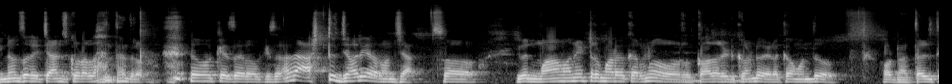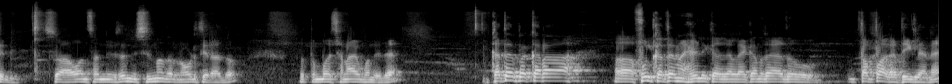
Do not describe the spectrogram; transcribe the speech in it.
ಇನ್ನೊಂದ್ಸರಿ ಚಾನ್ಸ್ ಕೊಡಲ್ಲ ಅಂತಂದರು. ಓಕೆ ಸರ್ ಓಕೆ ಸರ್ ಅಂದರೆ ಅಷ್ಟು ಜಾಲಿ ಅವ್ರ ಮನುಷ್ಯ. ಸೊ ಇವನ್ ಮಾನಿಟರ್ ಮಾಡ್ಬೇಕಾದ್ರೂ ಅವ್ರ ಕಾಲರ್ ಇಟ್ಕೊಂಡು ಎಳ್ಕೊಂಬಂದು ಅವ್ರನ್ನ ತಳ್ತೀನಿ. ಸೊ ಆ ಒಂದು ಸನ್ನಿವೇಶ ನೀವು ಸಿನಿಮಾದಲ್ಲಿ ನೋಡ್ತೀರ ಅದು? ಸೊ ತುಂಬ ಚೆನ್ನಾಗಿ ಬಂದಿದೆ. ಕತೆ ಪ್ರಕಾರ ಫುಲ್ ಕತೆನ ಹೇಳಲಿಕ್ಕಾಗಲ್ಲ, ಯಾಕಂದರೆ ಅದು ತಪ್ಪಾಗತ್ತೆ ಈಗಲೇ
